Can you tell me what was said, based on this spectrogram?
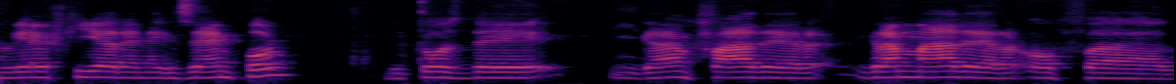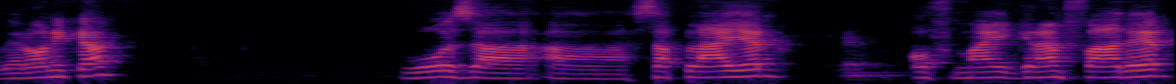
We have here an example because the grandfather grandmother of uh, Veronica was a, a supplier of my grandfather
